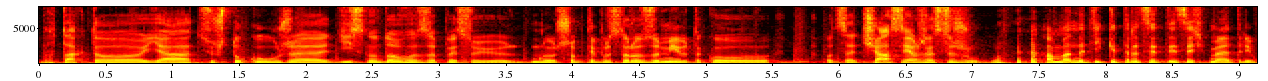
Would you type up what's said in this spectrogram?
Бо так то я цю штуку вже дійсно довго записую. Ну, щоб ти просто розумів, тако. Оце час я вже сижу. А в мене тільки 30 тисяч метрів.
